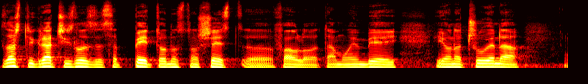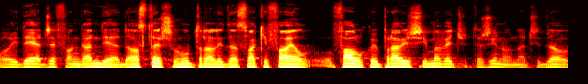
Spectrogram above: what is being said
zašto igrači izlaze sa pet, odnosno šest uh, faulova tamo u NBA i, i ona čuvena o ideja Jeff Van Gandija da ostaješ unutra, ali da svaki faul, faul koji praviš ima veću težinu, znači da,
